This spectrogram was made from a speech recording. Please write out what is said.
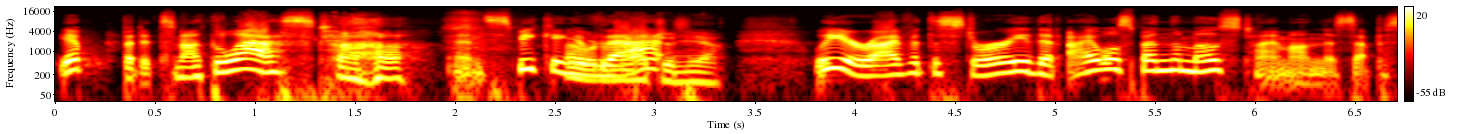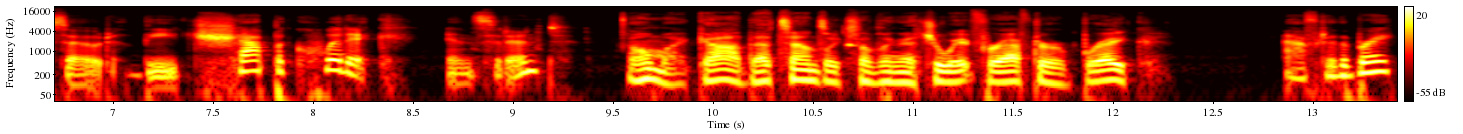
Yep, but it's not the last. Uh-huh. And speaking of that, imagine, yeah. we arrive at the story that I will spend the most time on this episode the Chappaquiddick incident Oh my god, that sounds like something that you wait for after a break. after the break.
